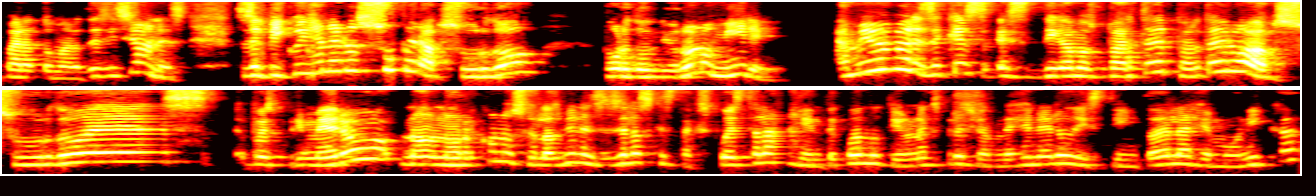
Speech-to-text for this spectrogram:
para tomar decisiones. Entonces el pico y género es súper absurdo por donde uno lo mire. A mí me parece que es, digamos, parte de, parte de lo absurdo es, pues primero, no, no reconocer las violencias a las que está expuesta la gente cuando tiene una expresión de género distinta de la hegemónica.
